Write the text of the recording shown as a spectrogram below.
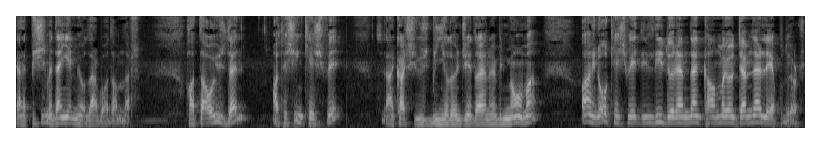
yani pişirmeden yemiyorlar bu adamlar. Hatta o yüzden ateşin keşfi yani kaç yüz bin yıl önceye dayanıyor bilmiyorum ama aynı o keşfedildiği dönemden kalma yöntemlerle yapılıyor.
